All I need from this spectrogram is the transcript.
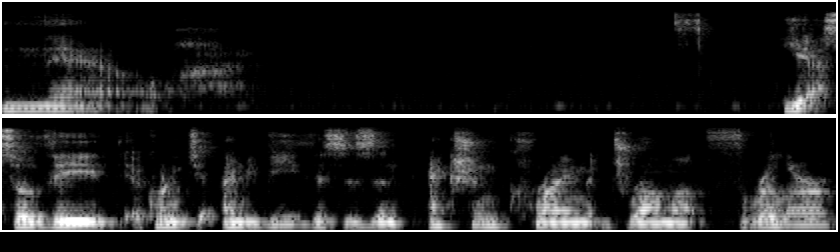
Now, yeah, so the according to IMDb, this is an action crime drama thriller,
